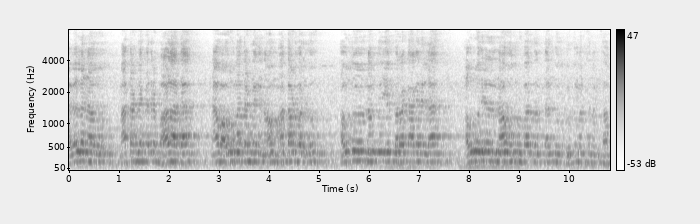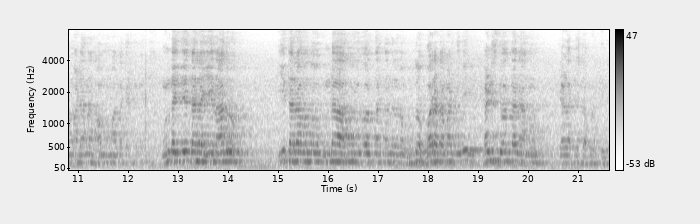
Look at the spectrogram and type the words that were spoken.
ಅವೆಲ್ಲ ನಾವು ಮಾತಾಡ್ಬೇಕಾದ್ರೆ ಭಾಳ ಅದ. ನಾವು ಅವರು ಮಾತಾಡಿದಾಗ ನಾವು ಮಾತಾಡಬಾರ್ದು. ಅವ್ರದ್ದು ನಮ್ಮದು ಏನು ಬರೋಕ್ಕಾಗೋದಿಲ್ಲ. ಅವ್ರು ಓದಿರೋದು ನಾವು ಓದಿರಬಾರ್ದು ಅಂತಂದು ದೊಡ್ಡ ಮನಸ್ಸು ನಮ್ಮ ಸಾಫ್ ಮಾಡ್ಯಾನ, ನಾವು ಮಾಡ್ಲಿಕ್ಕೆ ಮುಂದೆ ಇದೇ ಥರ ಏನಾದರೂ ಈ ಥರ ಒಂದು ಗುಂಡ ಅದು ಇದು ಅಂತಂತಂದ್ರೆ ನಾವು ಉಗ್ರ ಹೋರಾಟ ಮಾಡ್ತೀವಿ. ಖಂಡಿಸ್ತೀವಿ ಅಂತ ನಾನು ಹೇಳಕ್ಕೆ ಇಷ್ಟಪಡ್ತೀನಿ.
